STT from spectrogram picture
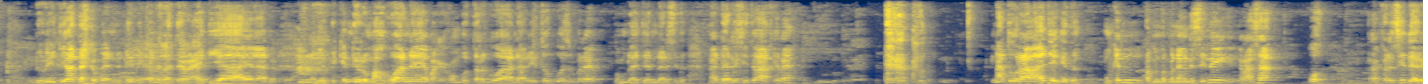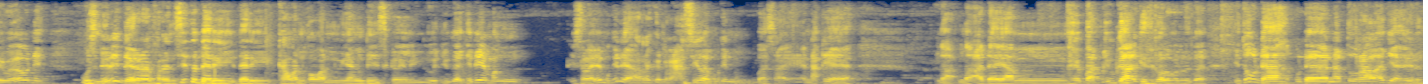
Dulu idiot ya Ben dia bikin letter idea ya kan. Dia bikin di rumah gua nih pakai komputer gua. Dan itu gue sebenarnya pembelajaran dari situ. Nah dari situ akhirnya natural aja gitu. Mungkin teman-teman yang di sini ngerasa wah referensi dari WO nih. Gue sendiri dari referensi itu dari dari kawan-kawan yang di sekeliling gue juga. Jadi emang istilahnya mungkin ya regenerasi lah mungkin bahasa enaknya ya. Nggak nggak ada yang hebat juga gitu kalau menurut gue itu udah udah natural aja gitu.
